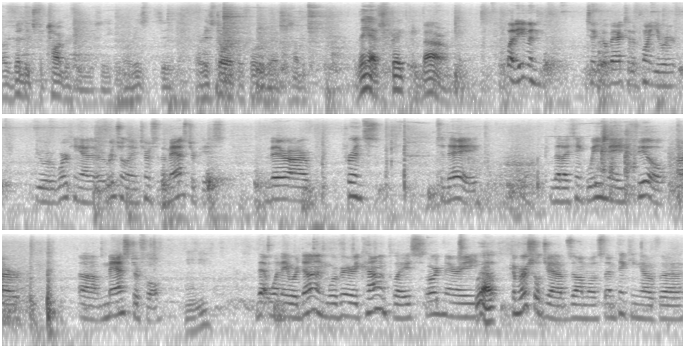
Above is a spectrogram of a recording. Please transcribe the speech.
or vintage photography, you see, or, his, or historical photographs or something, they have scraped the barrel. But even to go back to the point you were you were working at originally in terms of the masterpiece, there are prints today that I think we may feel are uh, masterful. hmm That when they were done were very commonplace, ordinary Well, commercial jobs almost. I'm thinking of uh,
